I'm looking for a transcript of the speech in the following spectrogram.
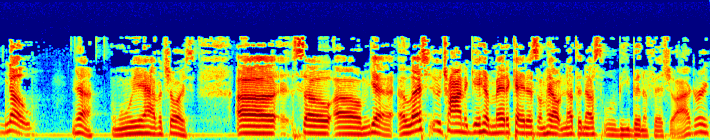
no. yeah when we have a choice uh so um yeah unless you're trying to get him medicated some help nothing else will be beneficial. I agree.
